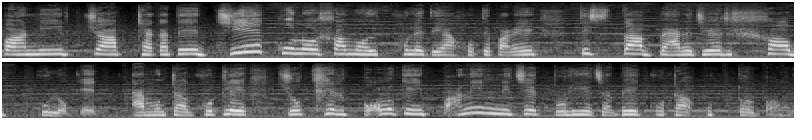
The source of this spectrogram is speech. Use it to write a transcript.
পানির চাপ ঠেকাতে যে কোনো সময় খুলে দেয়া হতে পারে তিস্তা ব্যারেজের সবগুলো গেট এমনটা ঘটলে চোখের পলকেই পানির নিচে তলিয়ে যাবে গোটা উত্তরবঙ্গ।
